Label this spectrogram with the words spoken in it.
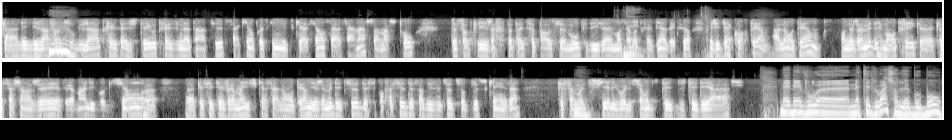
Ça, les, enfants hmm. turbulents, très agités ou très inattentifs, à qui on prescrit une médication, ça, ça marche, ça marche trop de sorte que les gens peut-être se passent le mot puis disent moi ça va très bien avec ça. J'ai dit à court terme, à long terme, on n'a jamais démontré que, que ça changeait vraiment l'évolution, euh, euh, que c'était vraiment efficace à long terme. Il n'y a jamais d'études, c'est pas facile de faire des études sur 10 ou 15 ans que ça modifiait l'évolution du, du TDAH. Mais, mais vous euh, mettez le doigt sur le bobo.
